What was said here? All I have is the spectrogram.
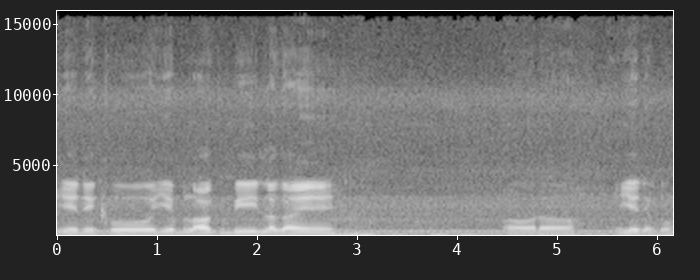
ये देखो ये ब्लॉक भी लगाए और ये देखो।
